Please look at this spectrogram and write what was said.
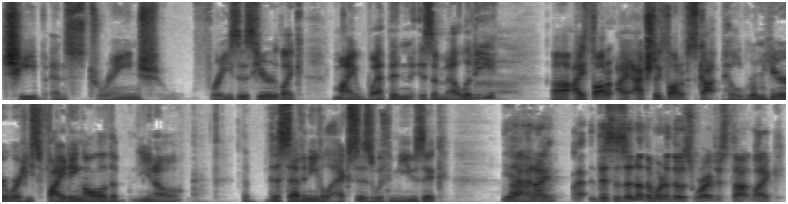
cheap and strange phrases here. Like, my weapon is a melody. Uh, I thought, I actually thought of Scott Pilgrim here, where he's fighting all of the, you know, the, the seven evil X's with music. Yeah, and Um, I, I this is another one of those where I just thought like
